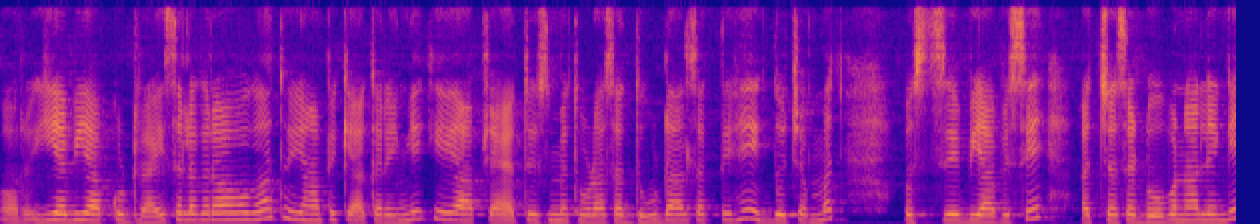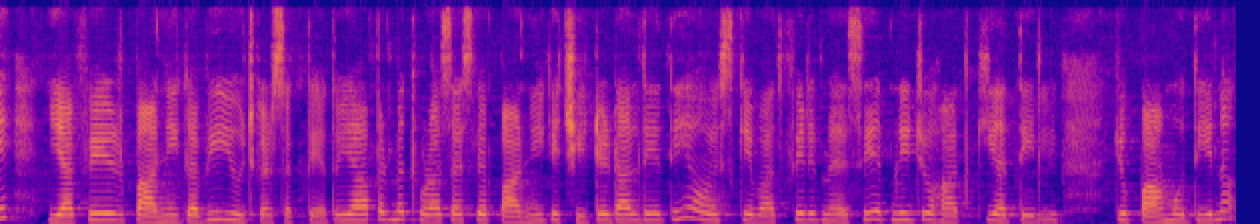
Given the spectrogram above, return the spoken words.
और ये अभी आपको ड्राई सा लग रहा होगा तो यहाँ पे क्या करेंगे कि आप चाहे तो इसमें थोड़ा सा दूध डाल सकते हैं, एक दो चम्मच। उससे भी आप इसे अच्छा सा डो बना लेंगे, या फिर पानी का भी यूज़ कर सकते हैं। तो यहाँ पर मैं थोड़ा सा इसमें पानी के छींटे डाल देती हूँ, और इसके बाद फिर मैं इसे अपनी जो हाथ की हथेली, जो पाम होती है ना,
